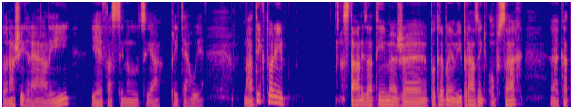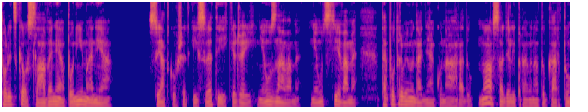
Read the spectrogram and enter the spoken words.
do našich reálií je fascinujúci a priťahuje. No a tí, ktorí stáli za tým, že potrebujem vyprázdniť obsah eh, katolického slávenia a ponímania sviatku všetkých svetých, keďže ich neuznávame, neúctievame, tak potrebujeme dať nejakú náhradu. No a vsadili práve na tú kartu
